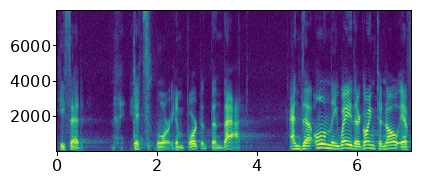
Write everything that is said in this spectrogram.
He said, It's more important than that. And the only way they're going to know if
